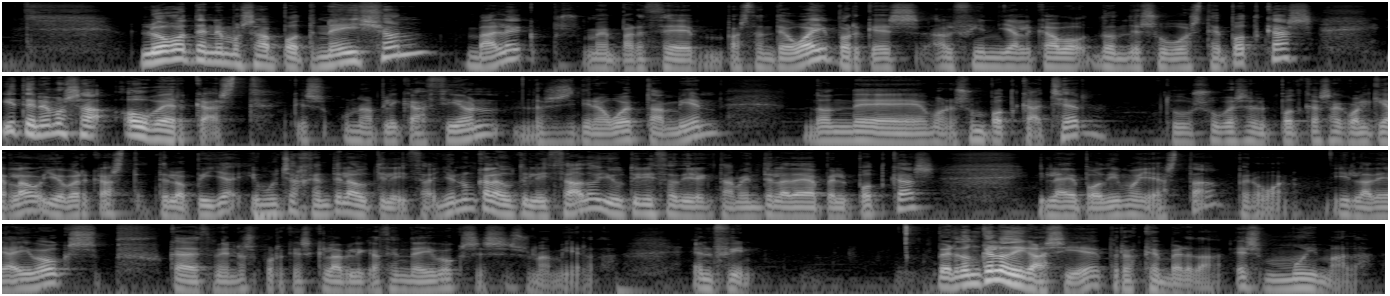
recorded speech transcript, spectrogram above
Luego tenemos a PodNation, ¿vale? Pues me parece bastante guay porque es al fin y al cabo donde subo este podcast. Y tenemos a Overcast, que es una aplicación, no sé si tiene web también, donde, bueno, es un podcatcher. Tú subes el podcast a cualquier lado y Overcast te lo pilla y mucha gente la utiliza. Yo nunca la he utilizado, yo utilizo directamente la de Apple Podcast y la de Podimo ya está, pero bueno. Y la de iVox, cada vez menos porque es que la aplicación de iVox es, es una mierda. En fin. Perdón que lo diga así, ¿eh? pero es que en verdad es muy mala.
